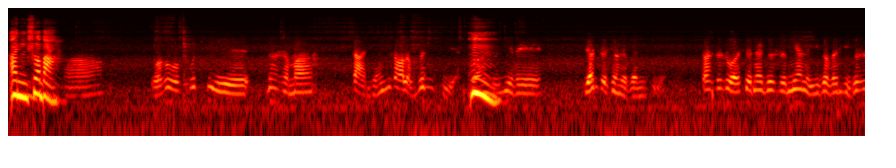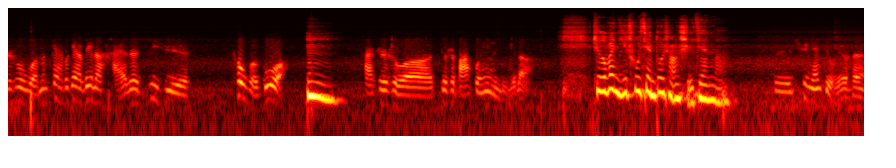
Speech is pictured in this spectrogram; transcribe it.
啊，你说吧，啊，我和我夫妻那什么感情遇到了问题，嗯是因为原则性的问题，但是说现在就是面临一个问题，就是说我们该不该为了孩子继续凑合过，嗯，还是说就是把婚姻离了？这个问题出现多长时间了？是去年九月份，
